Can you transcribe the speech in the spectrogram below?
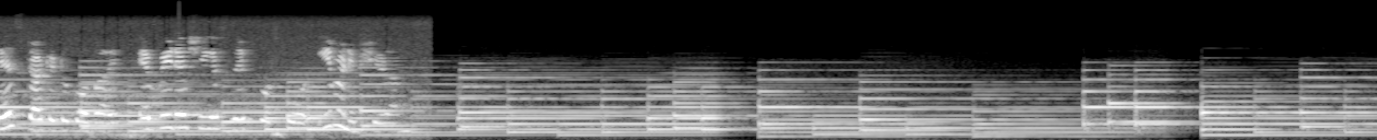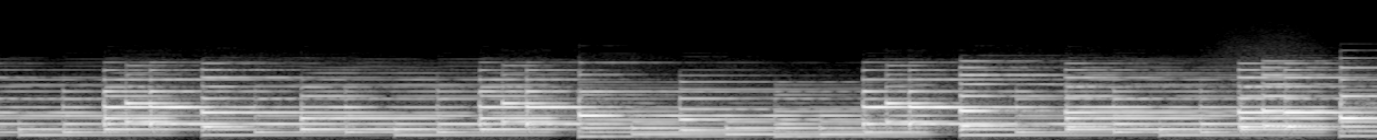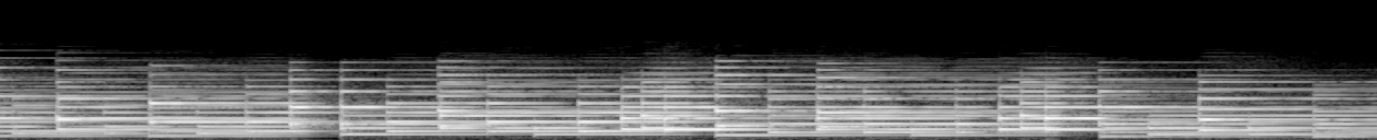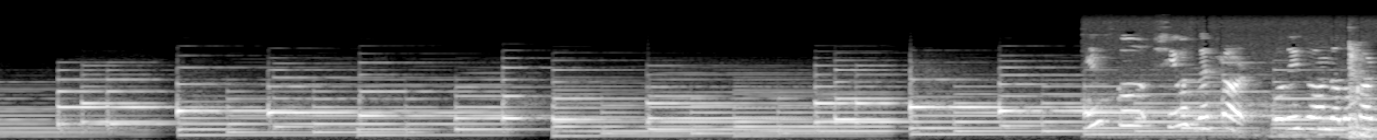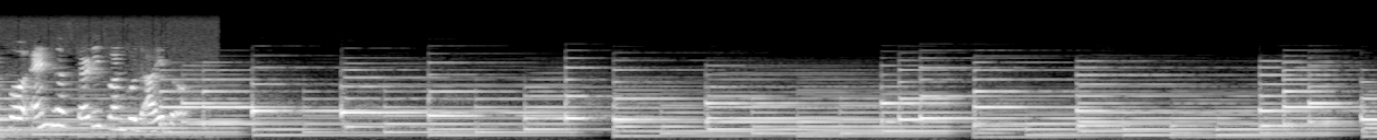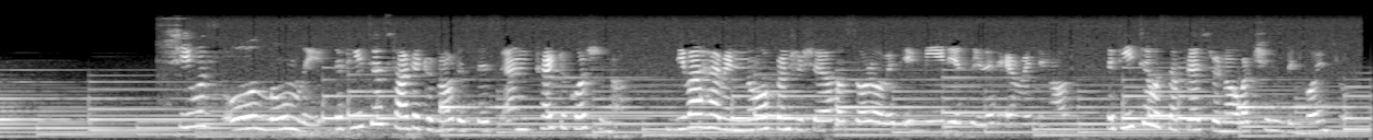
Days started to go by. Every day she gets late for school, even if she runs. She was out. Bullies were on the lookout for, and her studies weren't good either. She was all lonely. The teachers started to notice this and tried to question her. Jiva, having no friends to share her sorrow with, immediately let everything out. The teacher was surprised to know what she had been going through.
